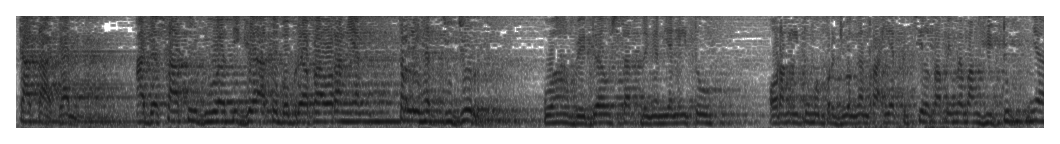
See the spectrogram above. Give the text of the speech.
katakan ada satu, dua, tiga atau beberapa orang yang terlihat jujur. Wah beda Ustadz dengan yang itu. Orang itu memperjuangkan rakyat kecil tapi memang hidupnya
